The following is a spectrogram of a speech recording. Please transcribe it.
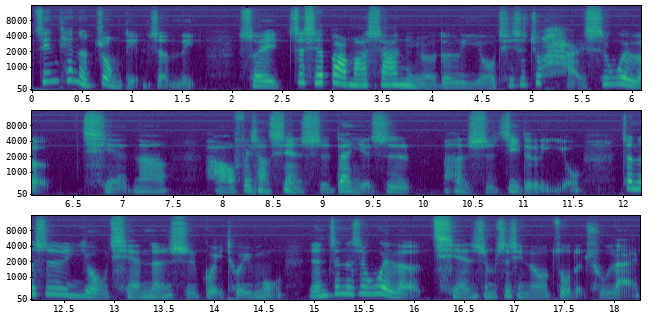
今天的重点整理。所以这些爸妈杀女儿的理由，其实就还是为了钱呢。好，非常现实，但也是很实际的理由。真的是有钱能使鬼推磨，人真的是为了钱，什么事情都做得出来。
